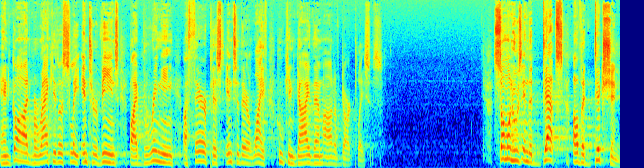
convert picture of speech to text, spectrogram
and God miraculously intervenes by bringing a therapist into their life who can guide them out of dark places. Someone who's in the depths of addiction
